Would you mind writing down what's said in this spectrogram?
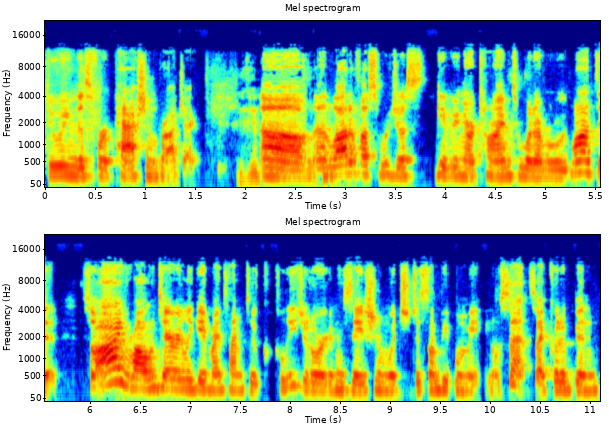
doing this for a passion project. Mm-hmm. um, and a lot of us were just giving our time to whatever we wanted. So i voluntarily gave my time to a collegiate organization which to some people made no sense. I could have been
